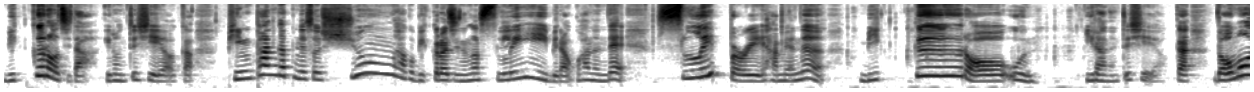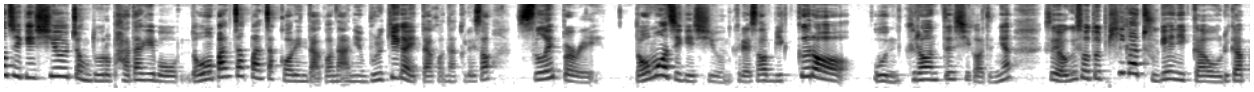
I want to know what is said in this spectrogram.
미끄러지다 이런 뜻이에요. 그러니까 빙판 같은 데서 슝 하고 미끄러지는 건 slip이라고 하는데 slippery 하면은 미끄러운 이라는 뜻이에요. 그러니까 넘어지기 쉬울 정도로 바닥이 뭐 너무 반짝반짝거린다거나 아니면 물기가 있다거나 그래서 slippery 넘어지기 쉬운 그래서 미끄러 운 그런 뜻이거든요. 그래서 여기서도 P가 두 개니까 우리가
